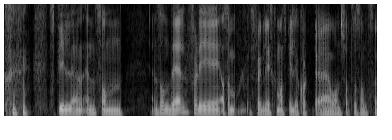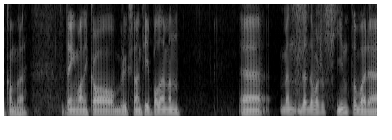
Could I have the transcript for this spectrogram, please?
spill en, en, sånn, en sånn del? Fordi altså, Selvfølgelig skal man spille korte oneshots og sånt, så, kan det, så trenger man ikke å bruke så lang tid på det. Men, eh, men det, det var så fint å bare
